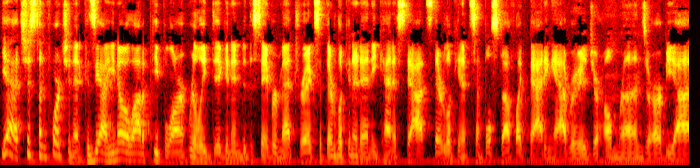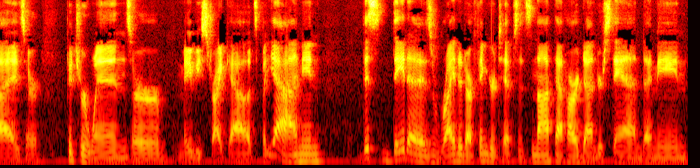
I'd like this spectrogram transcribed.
yeah, it's just unfortunate because yeah, you know, a lot of people aren't really digging into the sabermetrics. If they're looking at any kind of stats, they're looking at simple stuff like batting average or home runs or RBIs or pitcher wins or maybe strikeouts. But yeah, I mean this data is right at our fingertips. It's not that hard to understand. I mean,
